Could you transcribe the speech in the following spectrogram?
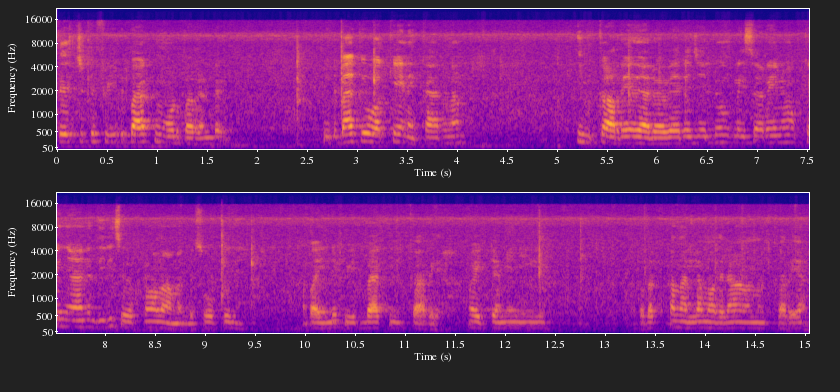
തേച്ചിട്ട് ഫീഡ്ബാക്ക് ഇങ്ങോട്ട് പറയുന്നുണ്ട് ഫീഡ്ബാക്ക് ഓക്കെയാണ് കാരണം എനിക്കറിയാതെ അലോവേര ജെല്ലും ഗ്ലിസറിനും ഒക്കെ ഞാൻ ഇതിൽ ചേർക്കണതാണല്ലോ സോപ്പിൽ അപ്പോൾ അതിന്റെ ഫീഡ്ബാക്ക് എനിക്കറിയാം. വൈറ്റമിൻ ഇ അപ്പോൾ അതൊക്കെ നല്ല മുതലാണെന്ന് എനിക്കറിയാം.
